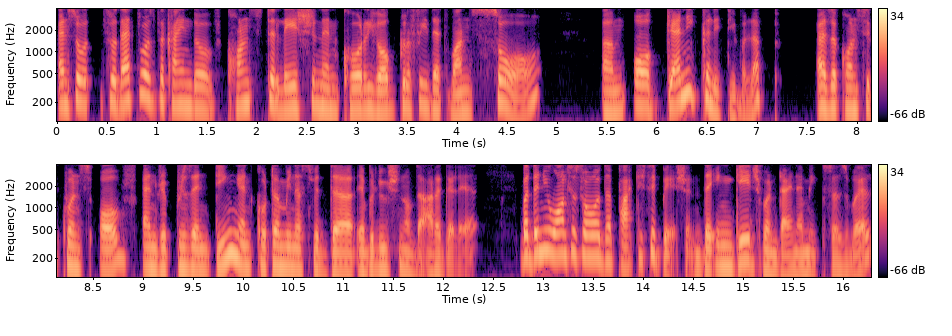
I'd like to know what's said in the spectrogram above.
And so, so that was the kind of constellation and choreography that one saw um, organically develop as a consequence of and representing and coterminous with the evolution of the Aragalaya. But then you also saw the participation, the engagement dynamics as well.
